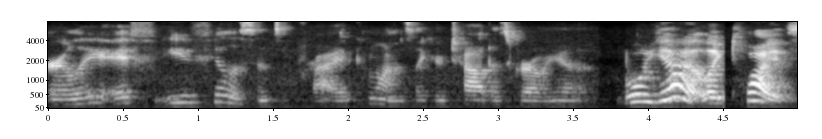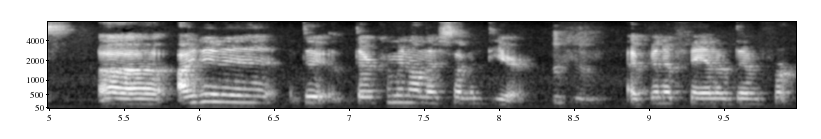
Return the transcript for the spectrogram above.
early. If you feel a sense of pride, come on, it's like your child is growing up. well, yeah, like twice. Uh, I didn't. They, they're coming on their seventh year. Mm-hmm. I've been a fan of them for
